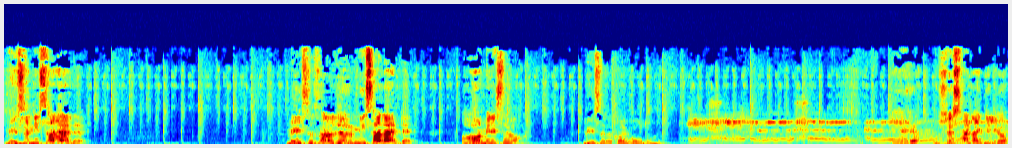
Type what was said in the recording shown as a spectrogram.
Melisa Nisa nerede? Melisa sana diyorum Nisa nerede? Aa Melisa yok. Melisa da kayboldu. Ee, bu ses nereden geliyor?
